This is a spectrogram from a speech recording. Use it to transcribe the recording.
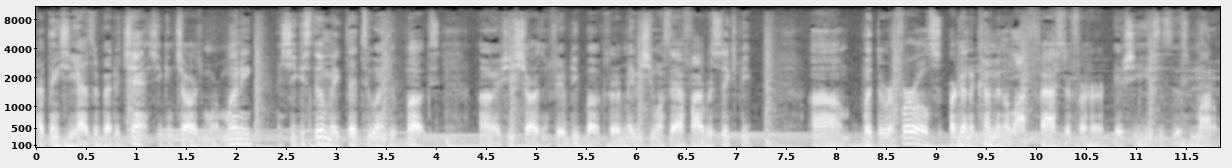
I think she has a better chance. She can charge more money and she can still make that 200 bucks um, if she's charging 50 bucks, or maybe she wants to have five or six people. Um, but the referrals are going to come in a lot faster for her if she uses this model.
